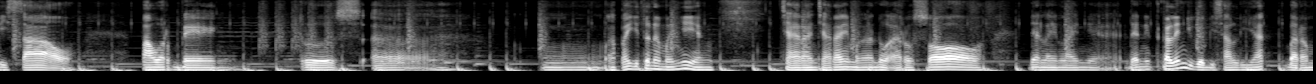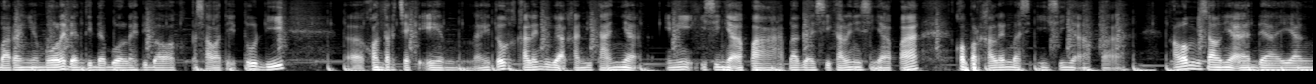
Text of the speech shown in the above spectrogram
pisau power bank terus uh, hmm, apa gitu namanya yang cairan-cairan yang mengandung aerosol dan lain-lainnya. Dan itu kalian juga bisa lihat barang-barang yang boleh dan tidak boleh dibawa ke pesawat itu di uh, counter check-in. Nah, itu kalian juga akan ditanya, ini isinya apa? Bagasi kalian isinya apa? Koper kalian masih isinya apa? Kalau misalnya ada yang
